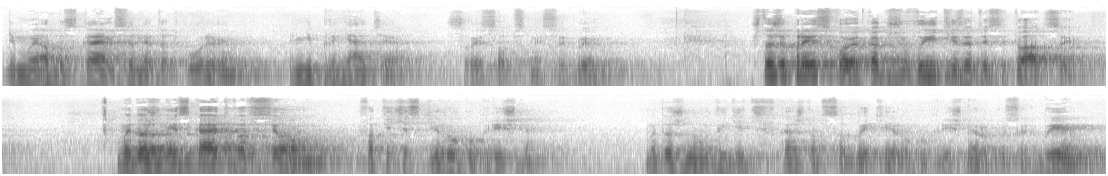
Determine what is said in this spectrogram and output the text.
и мы опускаемся на этот уровень непринятия своей собственной судьбы. Что же происходит? Как же выйти из этой ситуации? Мы должны искать во всем фактически руку Кришны. Мы должны увидеть в каждом событии руку Кришны, руку судьбы,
